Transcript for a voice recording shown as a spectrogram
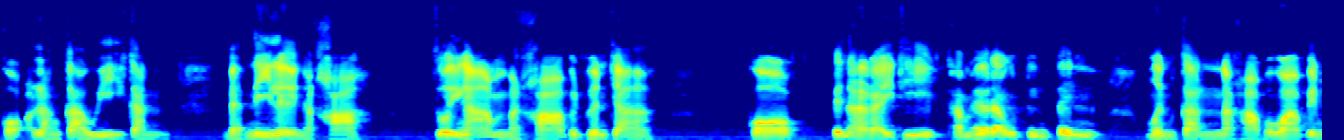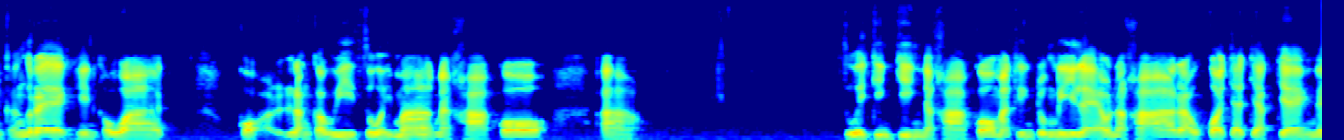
เกาะลังกาวีกันแบบนี้เลยนะคะ สวยงามนะคะเพื่อนๆจ้าก็เป็นอะไรที่ทำให้เราตื่นเต้นเหมือนกันนะคะ เพราะว่าเป็นครั้งแรกเห็นเขาว่าเกาะลังกาวีสวยมากนะคะ ก็อ่า สวยจริงๆนะคะ ก็มาถึงตรงนี้แล้วนะคะ เราก็จะจัดแจงใน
